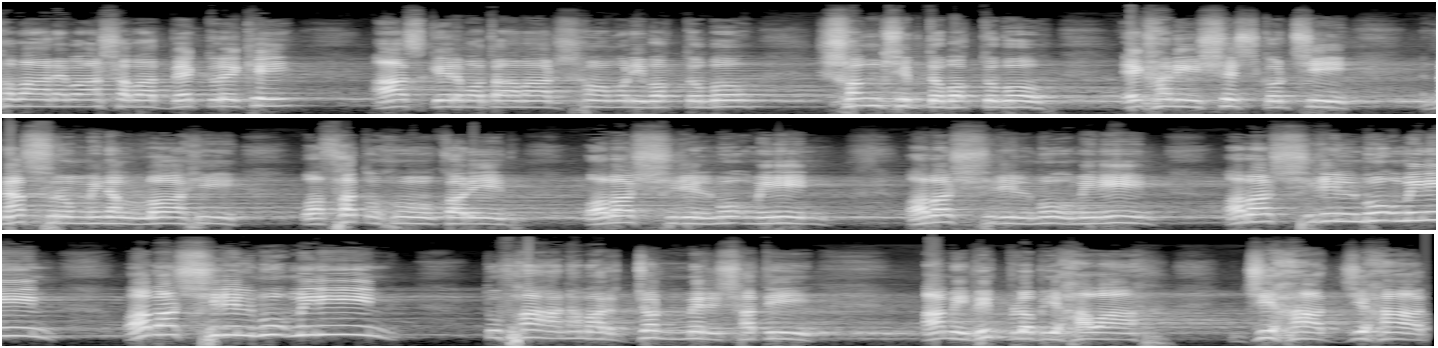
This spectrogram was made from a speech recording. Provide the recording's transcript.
আহ্বান এবং আশাবাদ ব্যক্ত রেখে আজকের মতো আমার সমমণি বক্তব্য, সংক্ষিপ্ত বক্তব্য এখানেই শেষ করছি। নাসরুম মিনাল্লাহি ওয়া ফাতহু করিব। অবাশিরিল মুমিনিন অবাশিরিল মুমিনিন। অবাশিরিল মুমিনিন অবাশিরিল মুমিনিন, তুফান আমার জন্মের সাথে আমি বিপ্লবী হাওয়া, জিহাদ জিহাদ,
